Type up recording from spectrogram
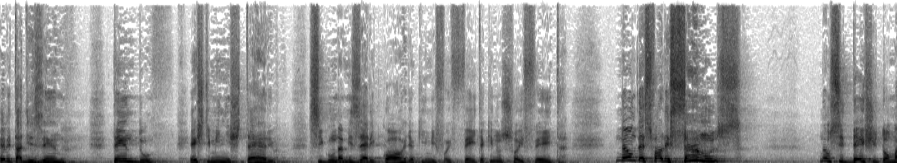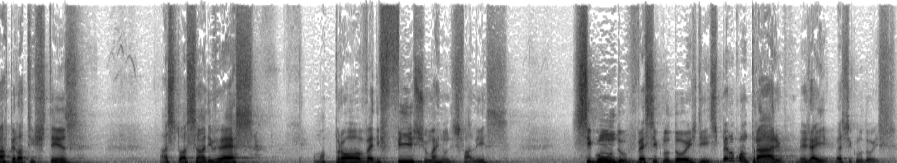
Ele está dizendo, tendo este ministério, segundo a misericórdia que me foi feita, que nos foi feita, não desfaleçamos, não se deixe tomar pela tristeza, a situação adversa, é uma prova, é difícil, mas não desfaleça. Segundo, versículo 2 diz: pelo contrário, veja aí, versículo 2:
